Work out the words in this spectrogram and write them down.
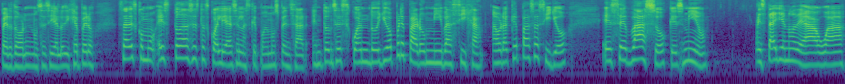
perdón, no sé si ya lo dije, pero sabes cómo es todas estas cualidades en las que podemos pensar. Entonces, cuando yo preparo mi vasija, ahora, ¿qué pasa si yo, ese vaso que es mío, está lleno de agua,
